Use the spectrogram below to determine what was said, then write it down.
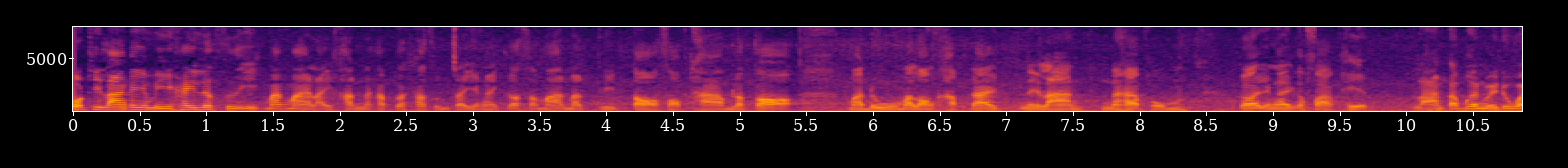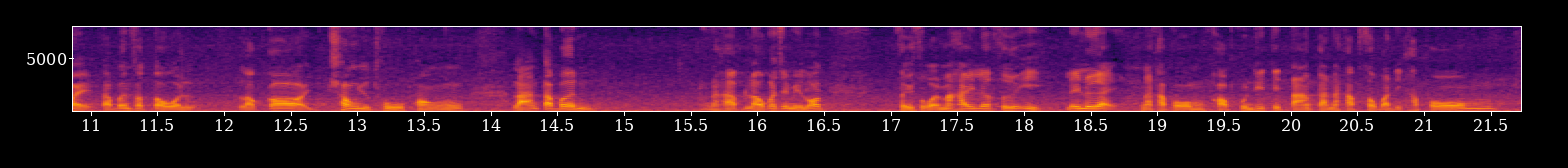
รถที่ร้านก็ยังมีให้เลือกซื้ออีกมากมายหลายคันนะครับ ก็ถ้าสนใจยังไงก็สามารถมาติดต่อสอบถาม แล้วก็มาดูมาลองขับได้ในร้านนะครับผมก็ยังไงก็ฝากเพจร้านตาเบิลไว้ด้วยตาเบิลสโตน แล้วก็ช่อง YouTube ของร้านตาเบิลนะครับ เราก็จะมีรถสวยๆมาให้เลือกซื้ออีกเรื่อยๆนะครับผมขอบคุณที่ติดตามกันนะครับ สวัสดีครับผม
